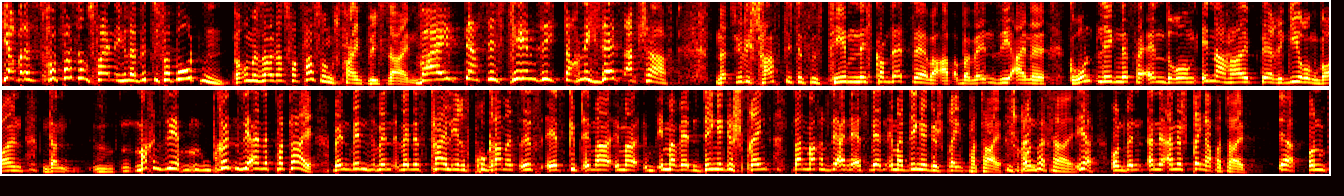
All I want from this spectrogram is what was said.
Ja, aber das ist verfassungsfeindlich und dann wird sie verboten. Warum soll das verfassungsfeindlich sein? Weil das System sich doch nicht selbst abschafft. Natürlich schafft sich das System nicht komplett selber ab, aber wenn Sie eine grundlegende Veränderung innerhalb der Regierung wollen, dann machen Sie, gründen Sie eine Partei. Wenn, wenn, wenn, wenn es Teil Ihres Programmes ist, es gibt immer, immer, immer werden Dinge gesprengt, dann machen Sie eine, es werden immer Dinge gesprengt Partei. Die Sprengpartei. Und, ja, und wenn, eine, eine Sprengerpartei. Ja. Und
